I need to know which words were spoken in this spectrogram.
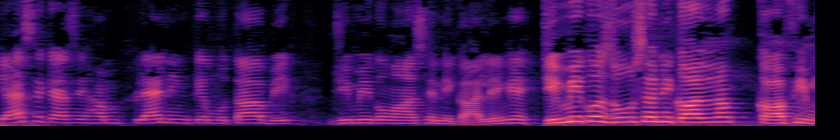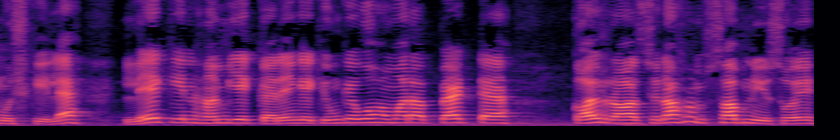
कैसे कैसे हम प्लानिंग के मुताबिक जिम्मी को वहाँ से निकालेंगे? जिम्मी को जू से निकालना काफ़ी मुश्किल है, लेकिन हम ये करेंगे क्योंकि वो हमारा पेट है। कल रात से ना हम सब नहीं सोए।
